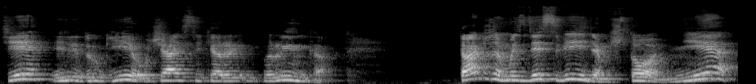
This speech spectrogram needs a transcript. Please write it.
те или другие участники рынка. Также мы здесь видим, что не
